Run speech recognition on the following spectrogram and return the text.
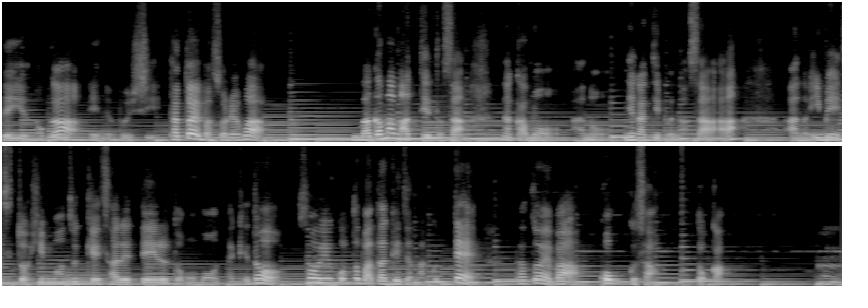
ていうのが NVC 例えばそれはわがままっていうとさなんかもうあのネガティブなさあのイメージと紐付けされていると思うんだけどそういう言葉だけじゃなくて例えばコックさんとか。うん。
